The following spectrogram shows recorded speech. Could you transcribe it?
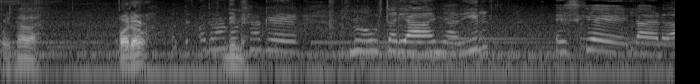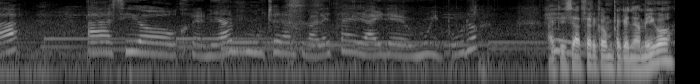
Pues nada. Por Otra Dime. cosa que me gustaría añadir es que la verdad ha sido genial, mucha naturaleza, el aire muy puro. Aquí se acerca un pequeño amigo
